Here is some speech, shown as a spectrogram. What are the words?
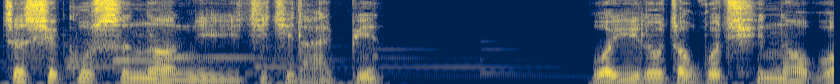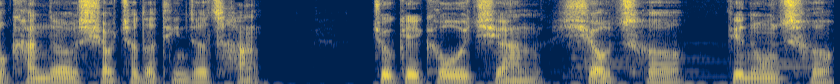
这些故事呢，你自己来编。我一路走过去呢，我看到小车的停车场，就给客户讲小车、电动车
